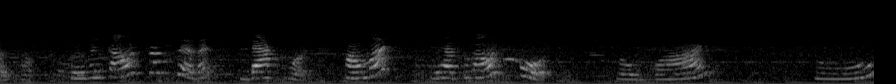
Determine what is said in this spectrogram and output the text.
also. So we will count from 7 backward. How much? We have to count 4. So 1, 2,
